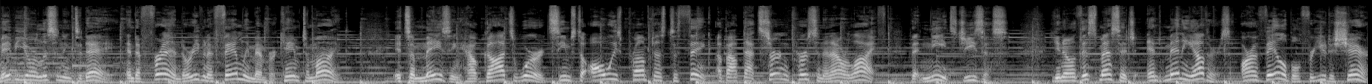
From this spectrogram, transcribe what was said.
Maybe you're listening today and a friend or even a family member came to mind. It's amazing how God's Word seems to always prompt us to think about that certain person in our life that needs Jesus. You know, this message and many others are available for you to share.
